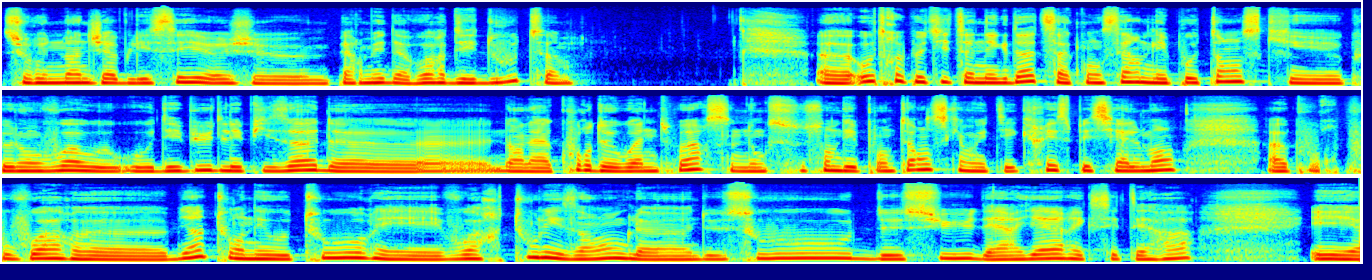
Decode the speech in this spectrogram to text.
sur une main déjà blessée, euh, je me permets d'avoir des doutes. Euh, autre petite anecdote, ça concerne les potences que l'on voit au, début de l'épisode euh, dans la cour de Wentworth. Donc, ce sont des potences qui ont été créées spécialement pour pouvoir bien tourner autour et voir tous les angles, dessous, dessus, derrière, etc. Et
